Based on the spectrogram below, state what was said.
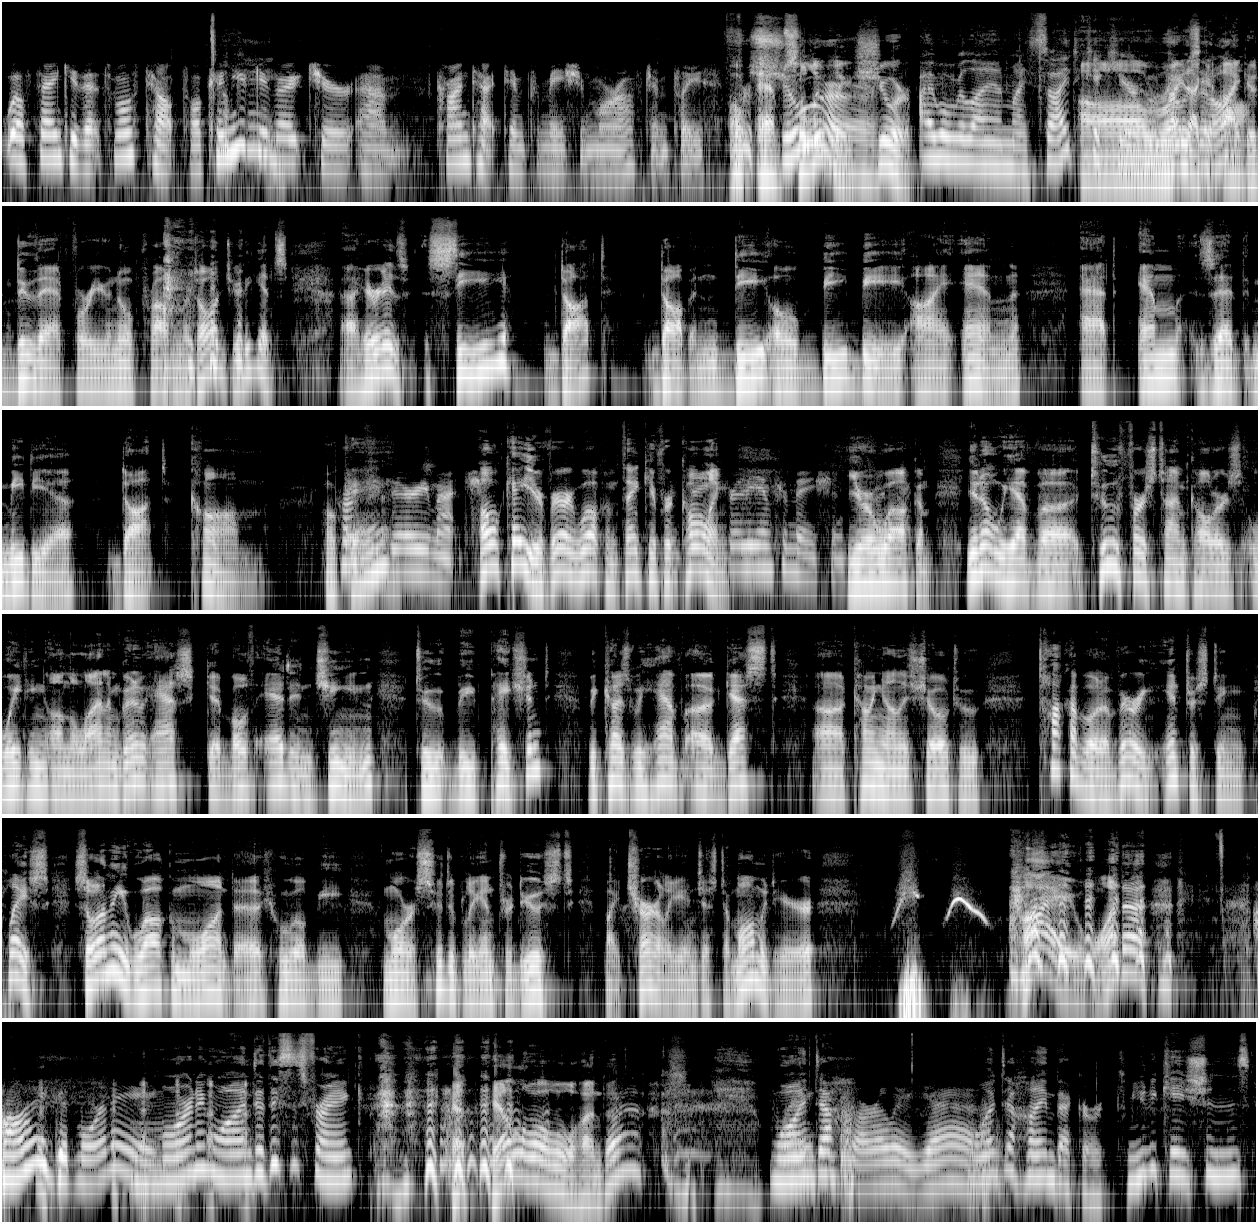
Well, thank you. That's most helpful. Can you give out your um, contact information more often, please? Oh, For absolutely, sure. sure. I will rely on my sidekick here All who right, knows I it could, all. I could do that for you, no problem at all, Judy. It's uh, here it is: C. Dot Dobbin D O B B I N at mzmedia com. Thank you Okay. very much. Okay, you're very welcome. Thank you for calling. For the information. You're Okay. welcome. You know, we have uh, two first time callers waiting on the line. I'm going to ask uh, both Ed and Jean to be patient because we have a guest uh, coming on the show to talk about a very interesting place. So let me welcome Wanda, who will be more suitably introduced by Charlie in just a moment here. Hi, Wanda. Hi, good morning. Good morning. morning, Wanda. This is Frank. Hello, Wanda. Wanda. Thank you, Charlie, yes. Wanda Heimbecker, communications,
